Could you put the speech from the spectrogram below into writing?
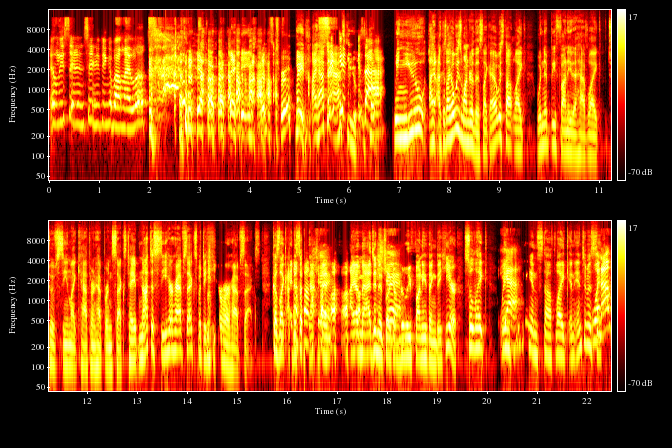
At least they didn't say anything about my looks. yeah, right. That's true. Wait, I have to ask you. so when you, because I, always wonder this. Like, I always thought, like, wouldn't it be funny to have, like, to have seen like Katherine Hepburn's sex tape, not to see her have sex, but to hear her have sex? Because, like, I just oh, imagine, Sure. I imagine it's like a really funny thing to hear. So, like, when Yeah. and stuff, like, an intimacy. When I'm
